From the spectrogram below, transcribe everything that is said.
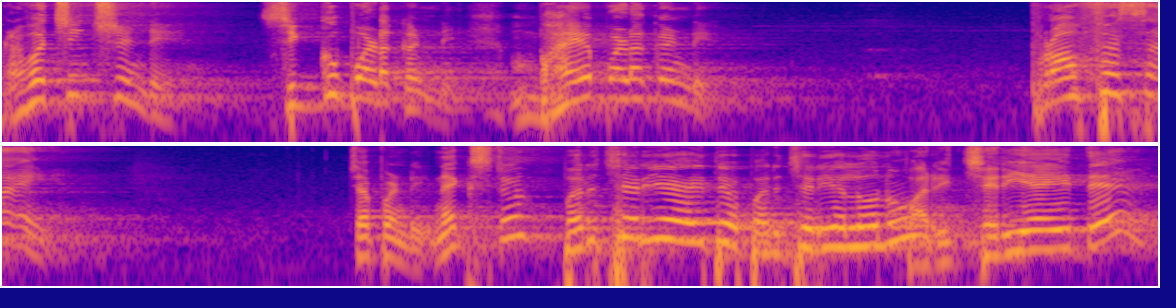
ప్రవచించండి. సిగ్గుపడకండి. భయపడకండి. ప్రాఫెసై చెప్పండి. నెక్స్ట్ పరిచర్య అయితే పరిచర్యలోను పరిచర్య అయితే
